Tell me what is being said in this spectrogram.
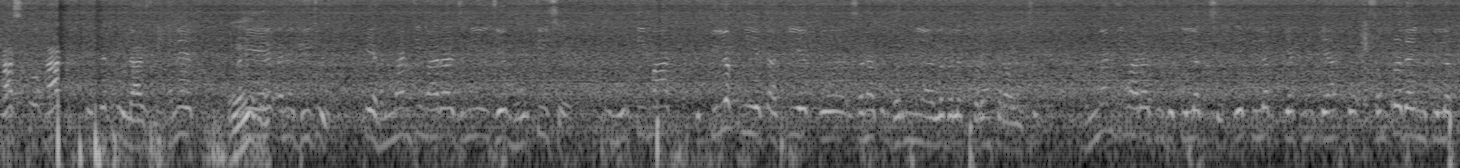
ખાસ તો આ કેટલું લાજમી અને અને અને બીજું કે હનુમાનજી મહારાજની જે મૂર્તિ છે એ મૂર્તિમાં તિલકની એક આખી એક સનાતન ધર્મની અલગ અલગ પરંપરાઓ છે. હનુમાનજી મહારાજનું જે તિલક છે એ તિલક ક્યાંક ને ક્યાંક સંપ્રદાયનું તિલક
